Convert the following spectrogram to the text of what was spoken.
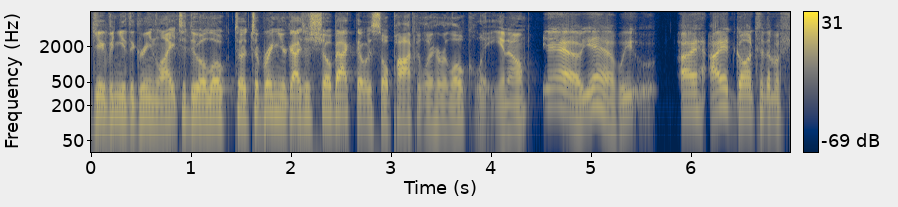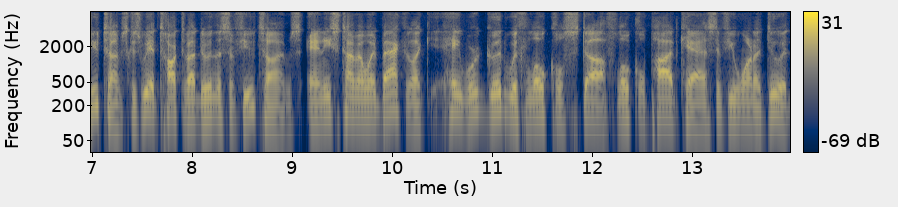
giving you the green light to do a local to, to bring your guys' show back that was so popular here locally. You know, Yeah, yeah. We I I had gone to them a few times because we had talked about doing this a few times, and each time I went back, they're like, "Hey, we're good with local stuff, local podcast. If you want to do it,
